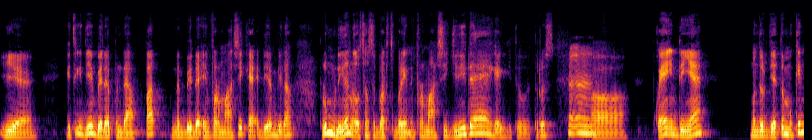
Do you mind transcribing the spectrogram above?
iya. Itu intinya beda pendapat dan beda informasi kayak dia bilang, lu mendingan gak usah sebar-sebarin informasi gini deh, kayak gitu. Terus Mm-mm. eh, pokoknya intinya menurut dia itu mungkin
